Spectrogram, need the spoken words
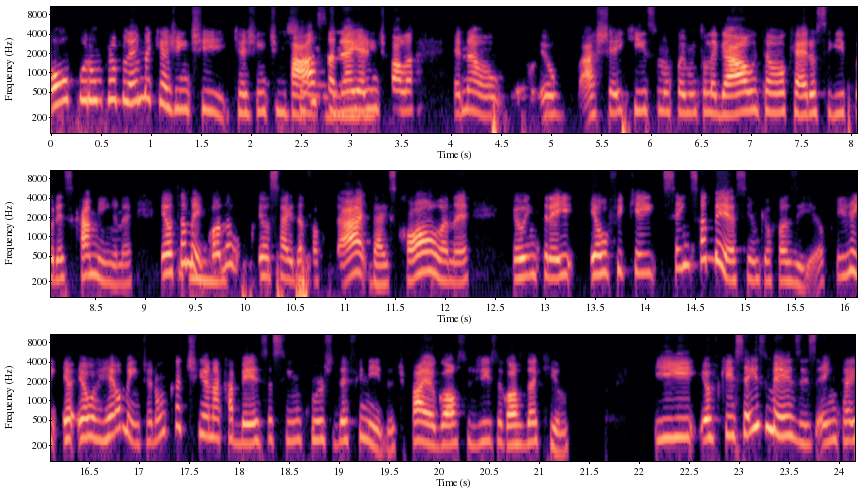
ou por um problema que a gente que a gente passa, né? E a gente fala, é, não, eu achei que isso não foi muito legal, então eu quero seguir por esse caminho, né? Eu também, uhum. quando eu saí da faculdade, da escola, né? Eu entrei, eu fiquei sem saber assim o que eu fazia. Eu, fiquei, gente, eu, eu realmente eu nunca tinha na cabeça assim um curso definido, tipo, ah, eu gosto disso, eu gosto daquilo. E eu fiquei seis meses entre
